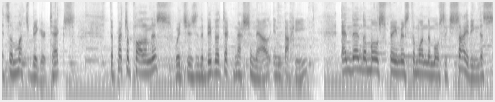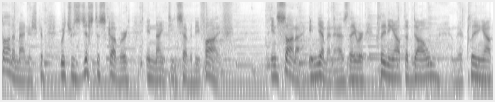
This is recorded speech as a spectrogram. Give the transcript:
it's a much bigger text. The Petropolitanus, which is in the Bibliothèque Nationale in Paris, and then the most famous, the one the most exciting, the Sana manuscript, which was just discovered in 1975 in Sana'a, in Yemen, as they were cleaning out the dome, and they're cleaning out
